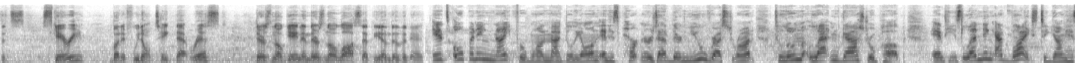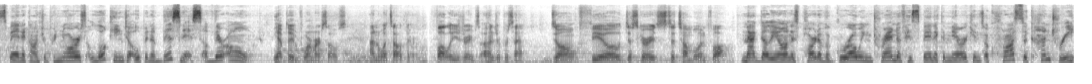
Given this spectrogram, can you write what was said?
It's scary, but if we don't take that risk, there's no gain and there's no loss at the end of the day. It's opening night for Juan Magdaleon and his partners at their new restaurant, Tulum Latin Gastropub. And he's lending advice to young Hispanic entrepreneurs looking to open a business of their own. We have to inform ourselves on what's out there. Follow your dreams 100% don't feel discouraged to tumble and fall. Magdaleon is part of a growing trend of Hispanic Americans across the country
